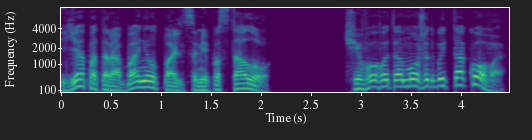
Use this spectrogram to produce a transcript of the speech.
я потарабанил пальцами по столу. «Чего в этом может быть такого?»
